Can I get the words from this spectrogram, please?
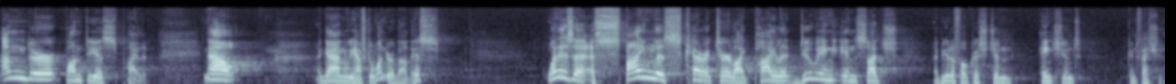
under Pontius Pilate. Now, again, we have to wonder about this. What is a, a, spineless character like Pilate doing in such a beautiful Christian ancient confession?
